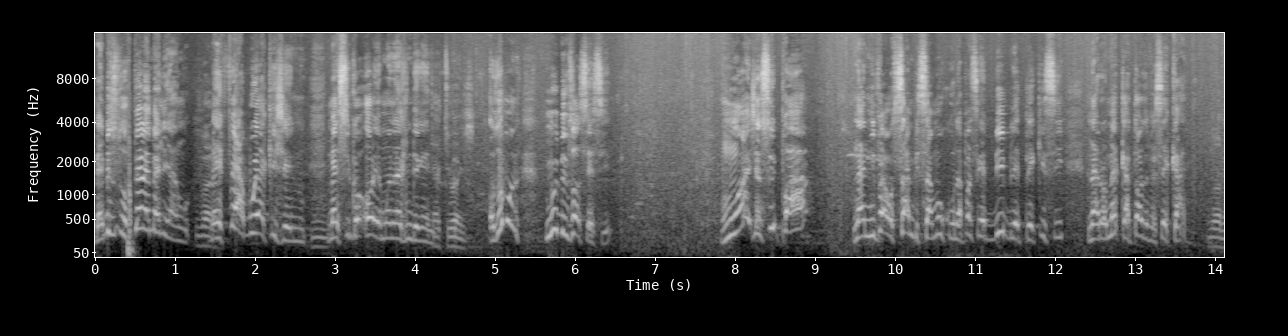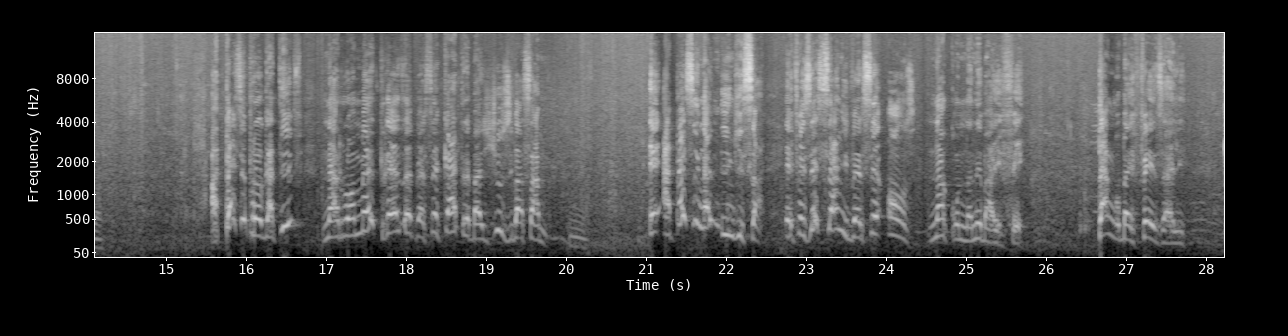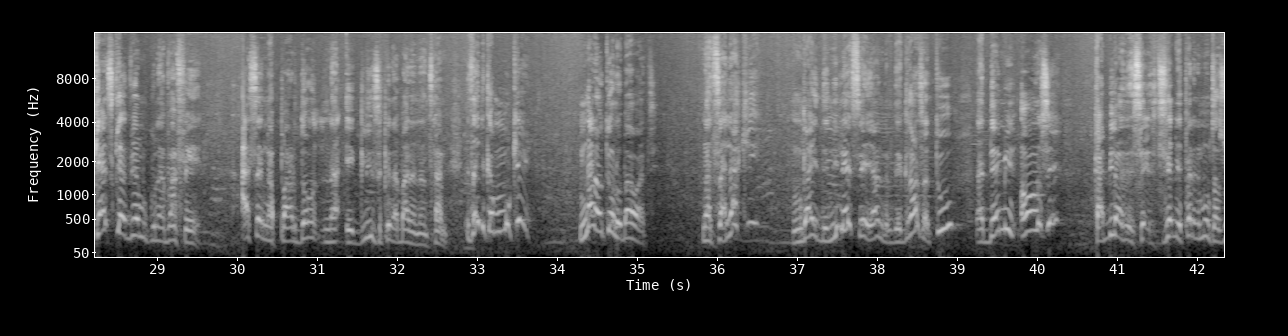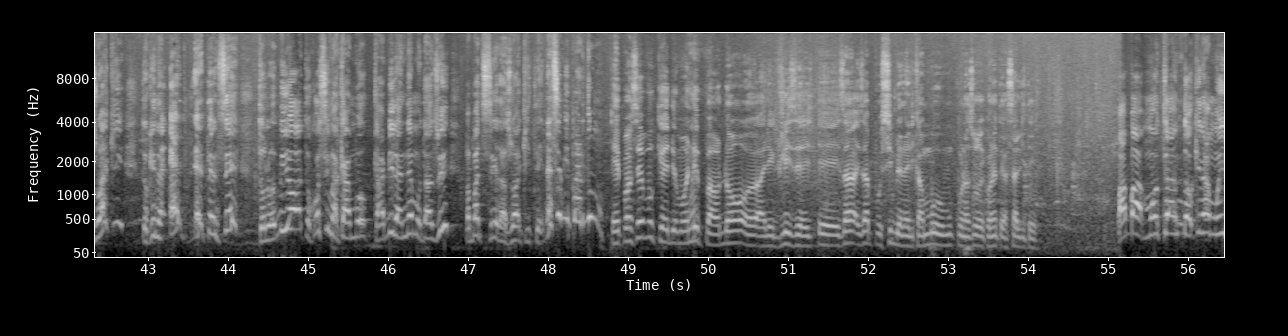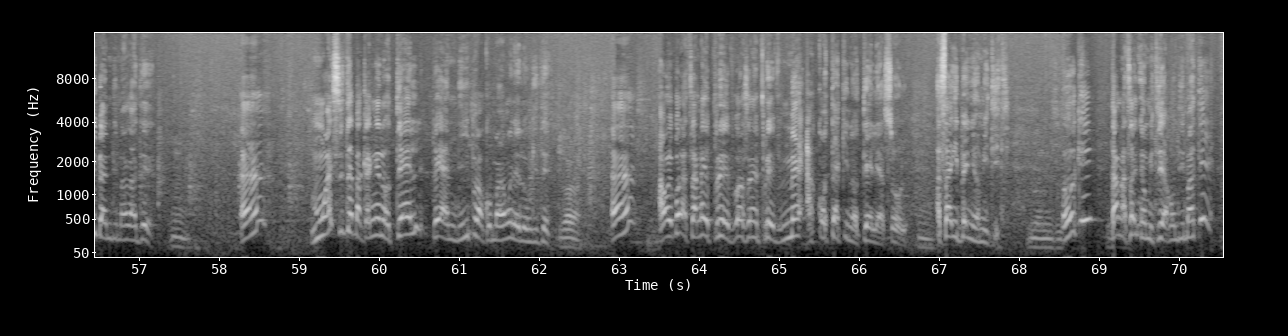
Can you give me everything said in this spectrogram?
mais biso totelemeli yango mais fe aboyaki chez nous mm. mais siko oyo emonanaki ndenge nini ozomona nous disons ceci moi je suis pas na niveau ya kosambisa mokuna parce que bible epekisi na romain 14 verset 4 voilà. apesi prérogative na romain 13 verset 4 bajuzi basamba mm. e apesi ngai ndingisa efese 5 verset 11 na condamne baeffet ntango baefe ezali qu'est-ce que vieux mukuna va faire asenga pardon na église mpe na bana na nzambe ezali likambo moke ngai nauti oloba wati nazalaki ngai denis lese yandre de grâce à tout na 2011 kabila sepana nde moto azwaki toki na rtnc tolobi yo tokosi makambo kabila nde moto azwi papa tisekedi azwaki te nasengi pardon et pensez-vous que demander hein? pardon euh, à l'église eza eza possible na likambo oyo mokuna azo reconnaître asali te papa moto ya ndoki na moyibi andimaka te hmm. hein mwasi te bakangi na hotel mpe andimi mpe bakomaka yango na elongi te hein awa ebola asanga epreuve ebola asanga epreuve mais akotaki na hotel ya solo hmm. asalaki mpe nyomititi oyoki ntango asali nyomititi akondima te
